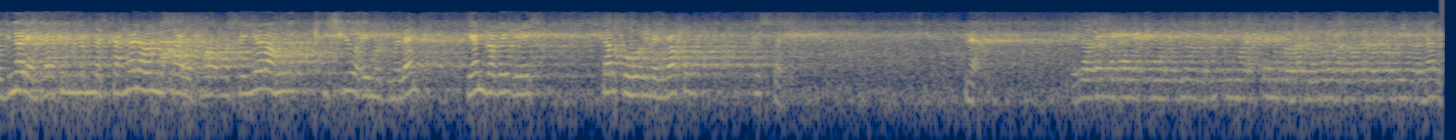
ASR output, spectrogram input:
مجملا لكن لما استعمله المخالف وصيره الشيوع مجملا ينبغي إيش؟ تركه إلى اللفظ الصريح نعم. إلا غير ذلك أن الإمام مسلم يحتمل هذا الأمور قبل الولي والهم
